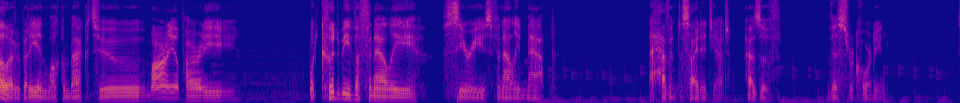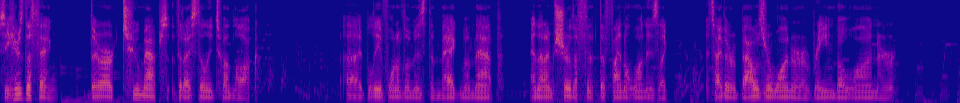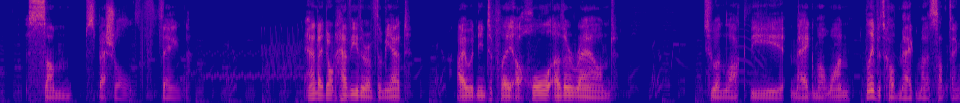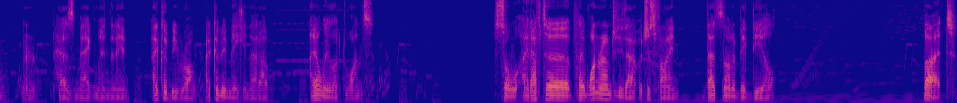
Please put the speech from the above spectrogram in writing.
Hello, everybody, and welcome back to Mario Party. What could be the finale series, finale map. I haven't decided yet as of this recording. See, here's the thing there are two maps that I still need to unlock. Uh, I believe one of them is the magma map, and then I'm sure the, the final one is like it's either a Bowser one or a rainbow one or some special thing. And I don't have either of them yet. I would need to play a whole other round to unlock the magma one. I believe it's called magma something, or has magma in the name. I could be wrong. I could be making that up. I only looked once. So I'd have to play one round to do that, which is fine. That's not a big deal. But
